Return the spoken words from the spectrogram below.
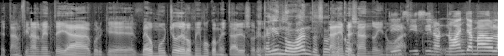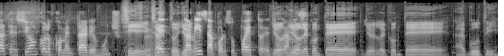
Están finalmente ya, porque veo mucho de los mismos comentarios sobre la Están camisa. innovando sobre Están empezando a Sí, innovar. sí, sí, no, no han llamado la atención con los comentarios mucho. Sí, Sí. exacto. De tu Yo, camisa, por supuesto, de tu yo, camisa. yo le conté, yo le conté a Guti,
